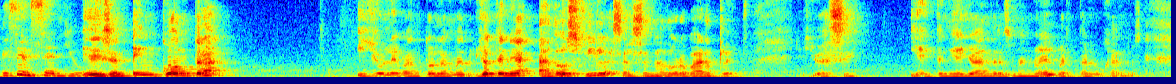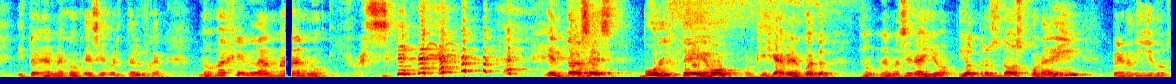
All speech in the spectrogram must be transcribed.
Es en serio. Y dicen en contra. Y yo levanto la mano. Yo tenía a dos filas al senador Bartlett. Y yo así. Y ahí tenía yo a Andrés Manuel, Berta Luján. Y todavía me acuerdo que decía Berta Luján, no bajen la mano. Y yo así. y entonces volteo, porque dije, a ver cuánto. No, nada más era yo y otros dos por ahí perdidos.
